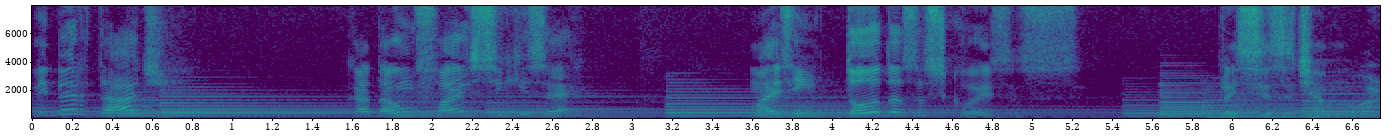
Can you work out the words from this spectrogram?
liberdade. Cada um faz se quiser. Mas em todas as coisas, precisa de amor.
